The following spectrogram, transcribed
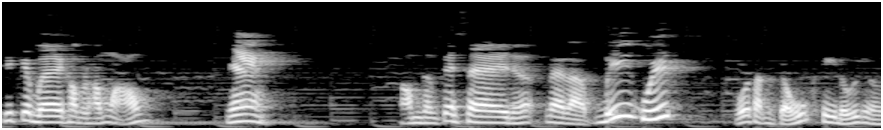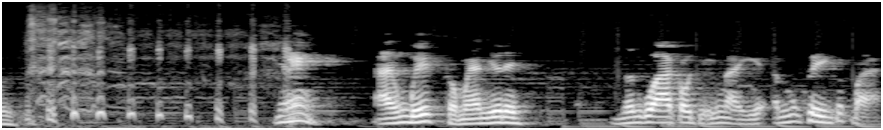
Chứ cái b không là không ổn. Nha. Phòng thêm cái c nữa. Đây là bí quyết của thằng chủ khi đuổi người. Nha. Ai không biết comment dưới đi nên qua câu chuyện này anh muốn khuyên các bạn.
